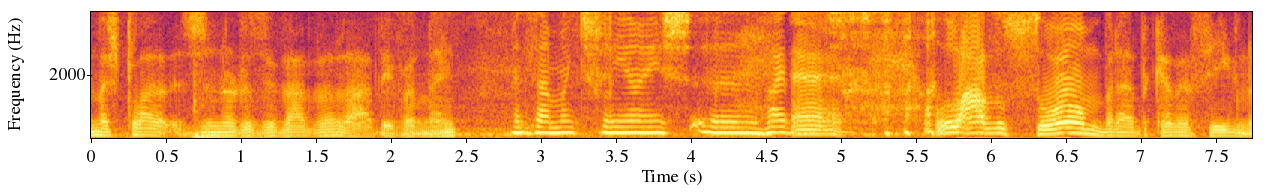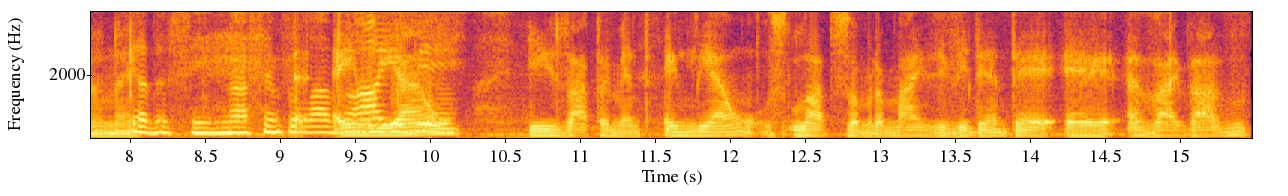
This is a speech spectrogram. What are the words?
mas pela generosidade da dádiva, não é? Mas há muitos leões uh, vaidosos. É, o lado sombra de cada signo, não é? Cada signo, há sempre o lado em A leão, e B. Exatamente. Em leão, o lado sombra mais evidente é, é a vaidade,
